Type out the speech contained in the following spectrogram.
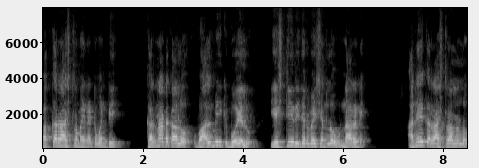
పక్క రాష్ట్రమైనటువంటి కర్ణాటకలో వాల్మీకి బోయలు ఎస్టీ రిజర్వేషన్లో ఉన్నారని అనేక రాష్ట్రాలలో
